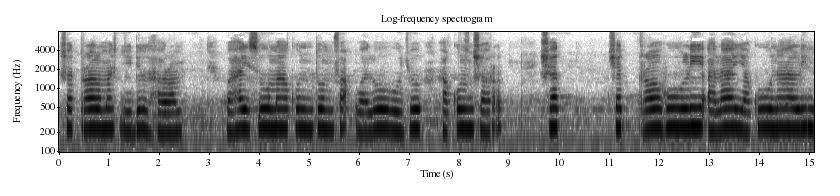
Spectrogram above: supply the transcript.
syatral masjidil haram. Wa haitsu ma kuntum fa walu wujuhakum syarat syat li ala yakuna lin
